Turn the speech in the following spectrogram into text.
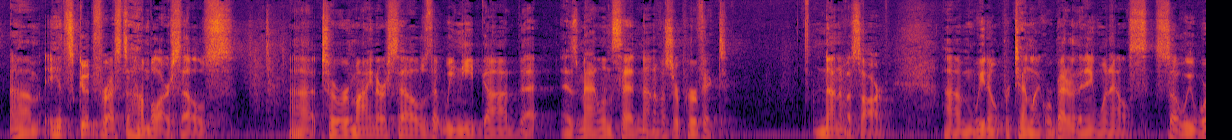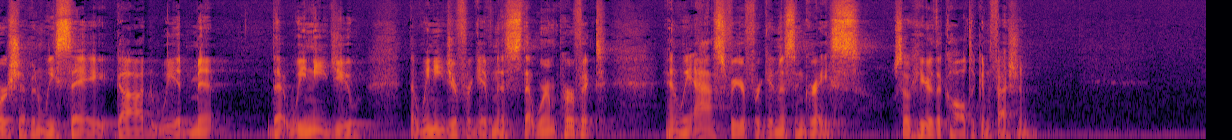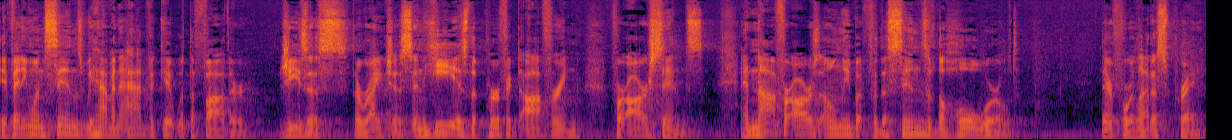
um, it's good for us to humble ourselves, uh, to remind ourselves that we need God, that, as Madeline said, none of us are perfect. None of us are. Um, we don't pretend like we're better than anyone else. So we worship and we say, God, we admit that we need you, that we need your forgiveness, that we're imperfect, and we ask for your forgiveness and grace. So hear the call to confession. If anyone sins, we have an advocate with the Father, Jesus the righteous, and he is the perfect offering for our sins, and not for ours only, but for the sins of the whole world. Therefore, let us pray.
